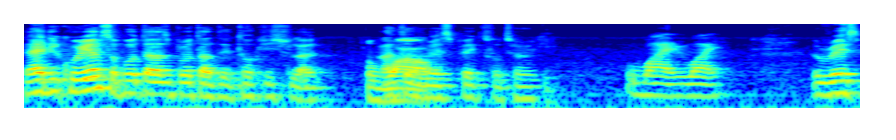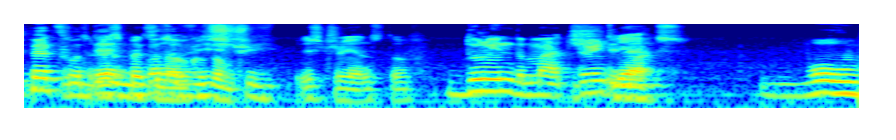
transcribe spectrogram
Like the Korean supporters brought out the Turkish flag. out wow. of respect for Turkey. Why? Why? Respect for them Respect because of them, because of history. history and stuff. During the match. During the Yeah. match. Whoa.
